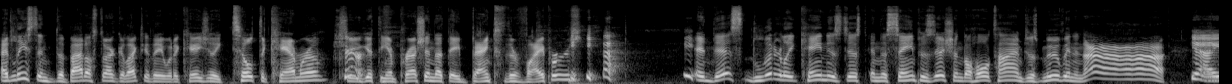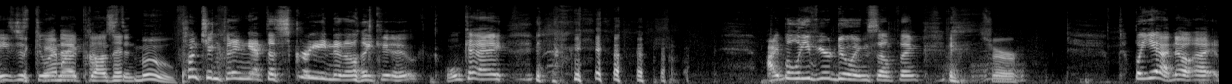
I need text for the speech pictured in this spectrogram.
At least in the Battlestar Galactica, they would occasionally tilt the camera sure. so you get the impression that they banked their Vipers. yeah in this, literally, Caine is just in the same position the whole time, just moving and ah. Yeah, and he's just the doing camera that doesn't move, punching thing at the screen, and I'm like, okay, I believe you're doing something. sure. But yeah, no, uh,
